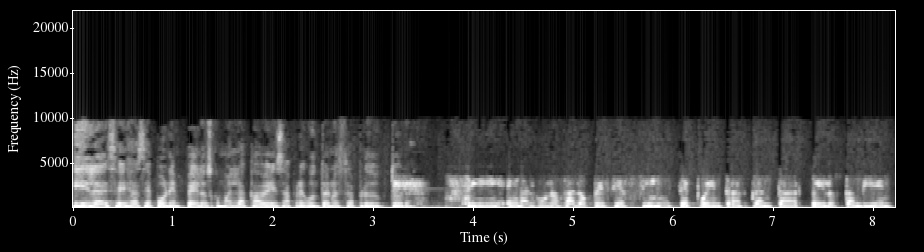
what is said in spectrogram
¿Y en las cejas se ponen pelos como en la cabeza? Pregunta nuestra productora. Sí, en algunos alopecias sí, se pueden trasplantar pelos también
